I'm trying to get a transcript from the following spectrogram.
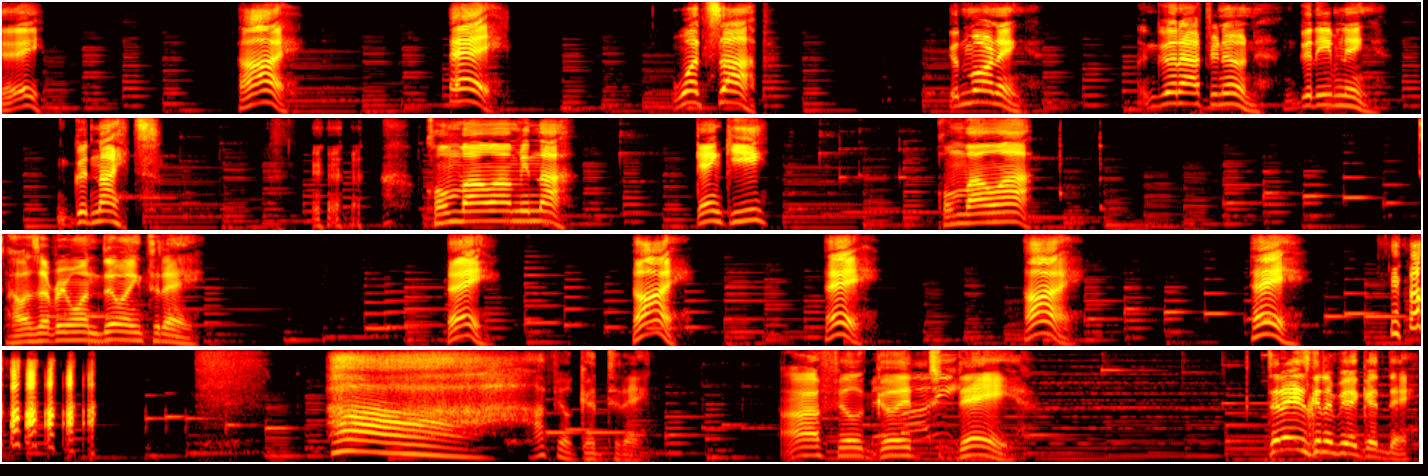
Hey. Hi. Hey. What's up? Good morning. Good afternoon. Good evening. Good night. こんばんはみんな。元気こんばんは。How's everyone doing today? Hey. Good today. I feel good today. Today is gonna be a good day.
